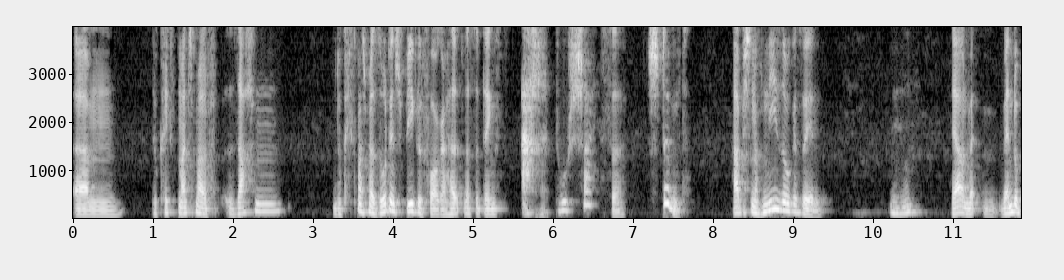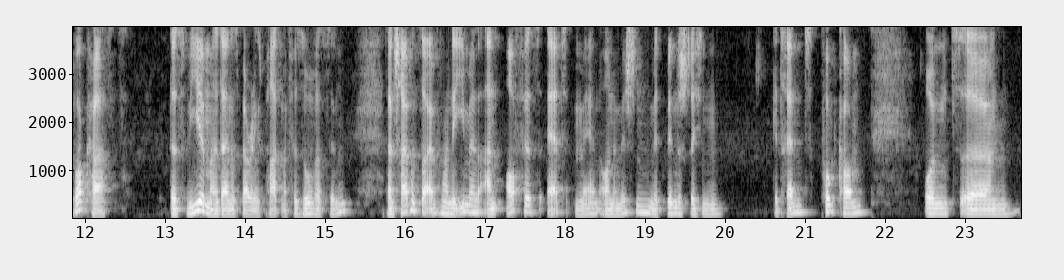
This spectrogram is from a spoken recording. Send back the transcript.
ähm, du kriegst manchmal Sachen, du kriegst manchmal so den Spiegel vorgehalten, dass du denkst, ach du Scheiße, stimmt. Habe ich noch nie so gesehen. Mhm. Ja, und wenn du Bock hast, dass wir mal deine Sparringspartner für sowas sind, dann schreib uns doch einfach mal eine E-Mail an office at manonamission mit Bindestrichen getrennt.com und ähm,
